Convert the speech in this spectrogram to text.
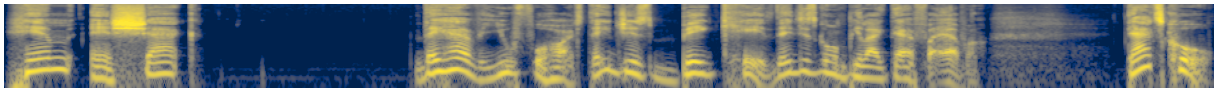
him and Shaq, they have youthful hearts. They just big kids. They just gonna be like that forever. That's cool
